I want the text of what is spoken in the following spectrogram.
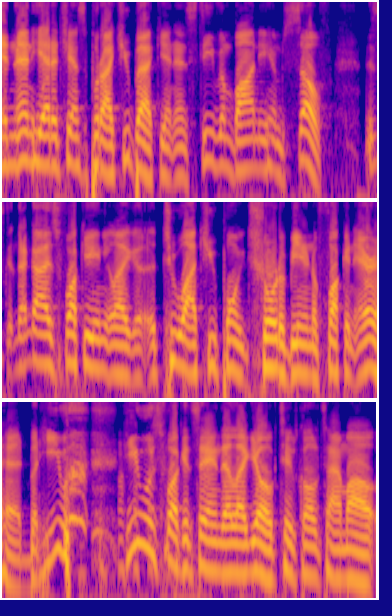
And then he had a chance to put IQ back in, and Stephen Bondi himself. This that guy's fucking like uh, two IQ points short of being a fucking airhead, but he he was fucking saying that like, yo, Thibs called a timeout,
